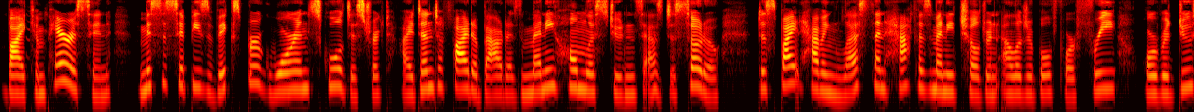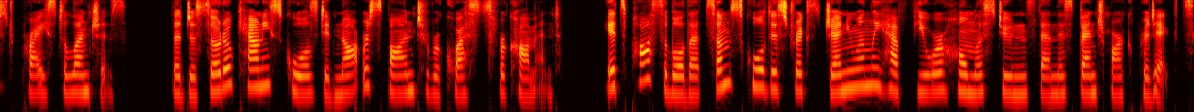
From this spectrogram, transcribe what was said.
By comparison, Mississippi's Vicksburg Warren School District identified about as many homeless students as DeSoto, despite having less than half as many children eligible for free or reduced priced lunches. The DeSoto County schools did not respond to requests for comment. It's possible that some school districts genuinely have fewer homeless students than this benchmark predicts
